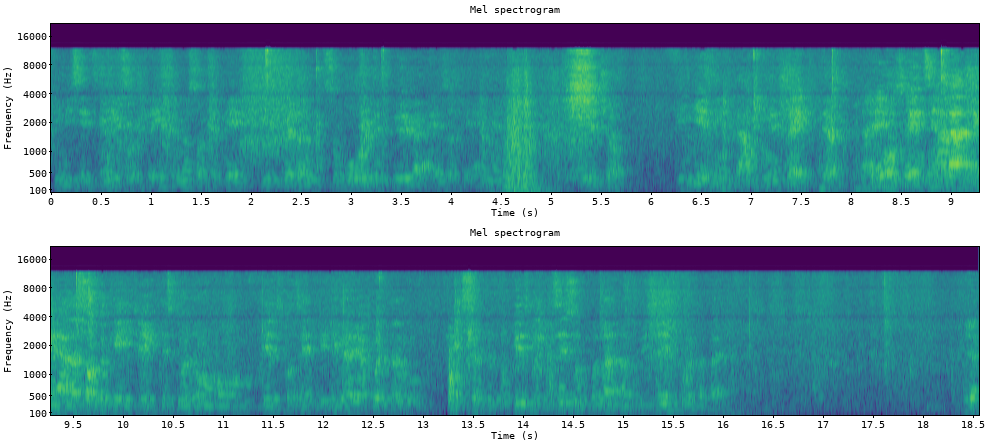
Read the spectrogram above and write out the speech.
finde ich es jetzt nicht so schlecht, wenn man sagt, okay, wir fördern sowohl den Bürger als auch die einheimische Wirtschaft. Finde ich jetzt den Gedanken nicht schlecht. Ja? Nein, und wenn einer, wenn einer sagt, okay, ich kriege das dort um, um 40% weniger, ja gut, dann um 40%, das ist super, ne? dann bist du eh voll dabei. Ja.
